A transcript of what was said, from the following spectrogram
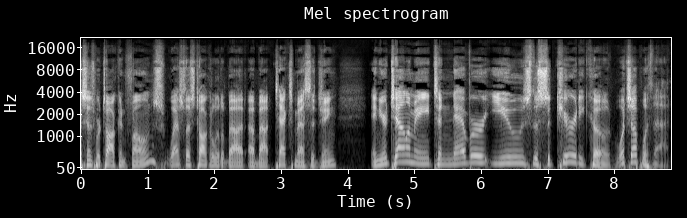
since we're talking phones, Wes, let's talk a little about about text messaging. And you're telling me to never use the security code. What's up with that?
